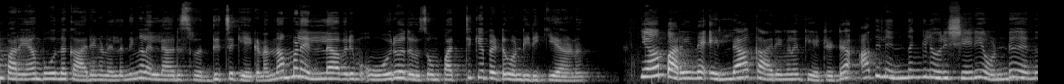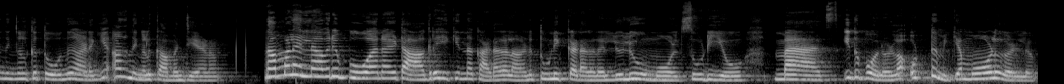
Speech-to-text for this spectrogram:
ഞാൻ പറയാൻ പോകുന്ന കാര്യങ്ങളെല്ലാം നിങ്ങളെല്ലാവരും ശ്രദ്ധിച്ച് കേൾക്കണം. നമ്മളെല്ലാവരും ഓരോ ദിവസവും പറ്റിക്കപ്പെട്ടുകൊണ്ടിരിക്കുകയാണ്. ഞാൻ പറയുന്ന എല്ലാ കാര്യങ്ങളും കേട്ടിട്ട് അതിലെന്തെങ്കിലും ഒരു ശരിയുണ്ട് എന്ന് നിങ്ങൾക്ക് തോന്നുകയാണെങ്കിൽ അത് നിങ്ങൾ കമന്റ് ചെയ്യണം. നമ്മളെല്ലാവരും പോകാനായിട്ട് ആഗ്രഹിക്കുന്ന കടകളാണ് തുണിക്കടകൾ ലുലു മോൾ സുഡിയോ മാക്സ് ഇതുപോലുള്ള ഒട്ടുമിക്ക മോളുകളിലും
